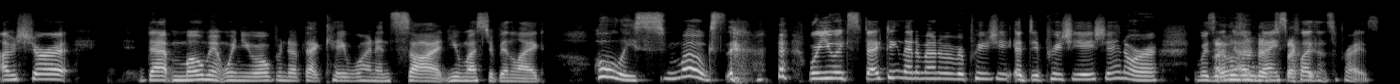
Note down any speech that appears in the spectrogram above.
I'm sure that moment when you opened up that k1 and saw it you must have been like holy smokes. Were you expecting that amount of appreci- a depreciation or was it a nice pleasant surprise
